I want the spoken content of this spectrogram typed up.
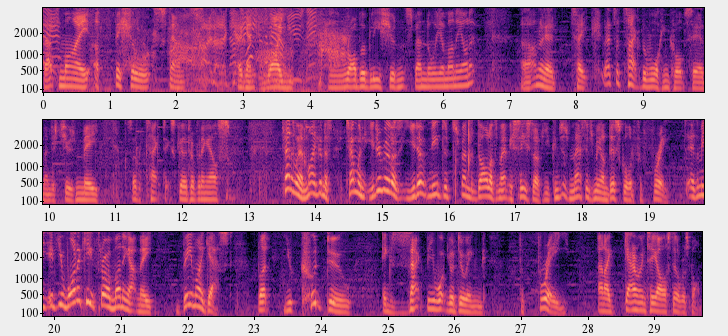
that's my official stance against why you probably shouldn't spend all your money on it. Uh, I'm going to take... Let's attack the walking corpse here and then just choose me, so the tactics go to everything else. Tenwin, my goodness. Tenwin, you do realise you don't need to spend a dollar to make me see stuff. You can just message me on Discord for free. I mean, if you want to keep throwing money at me, be my guest. But you could do exactly what you're doing for free, and I guarantee I'll still respond.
